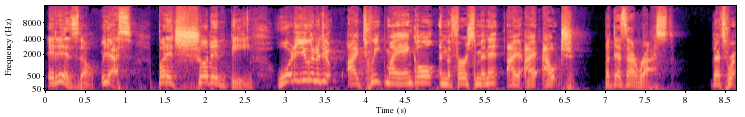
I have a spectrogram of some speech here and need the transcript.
It is though, Yes. but it shouldn't be. What are you going to do? I tweaked my ankle in the first minute. I, I ouch. But that's not rest. That's re-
